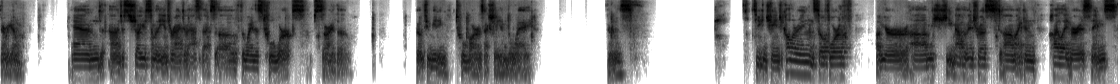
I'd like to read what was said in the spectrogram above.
There we go. And uh, just show you some of the interactive aspects of the way this tool works. sorry, the GoToMeeting toolbar is actually in the way. There it is. So you can change coloring and so forth of your um, heat map of interest. Um, I can highlight various things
